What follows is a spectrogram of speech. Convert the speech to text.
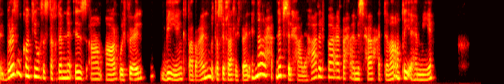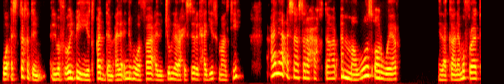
ال present continuous استخدمنا is am are والفعل being طبعا وتصريفات الفعل هنا راح نفس الحالة. هذا الفاعل راح أمسحه حتى ما أنطي أهمية. وأستخدم المفعول به يتقدم على إنه هو فاعل الجملة راح يصير الحديث مالتي. على اساسه راح أختار أما was or were. إذا كان مفرد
